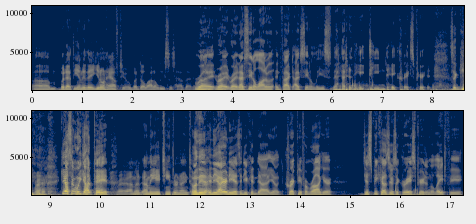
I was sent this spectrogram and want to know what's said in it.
Um, but at the end of the day, you don't have to. But a lot of leases have that. Right, right, right. I've seen a lot of. In fact, I've seen a lease that had an 18-day grace period. So right. guess what we got paid? Right on the on the 18th or 19th. Well, the, right. and the irony is, and you can uh, you know correct me if I'm wrong here. Just because there's a grace period in the late fee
